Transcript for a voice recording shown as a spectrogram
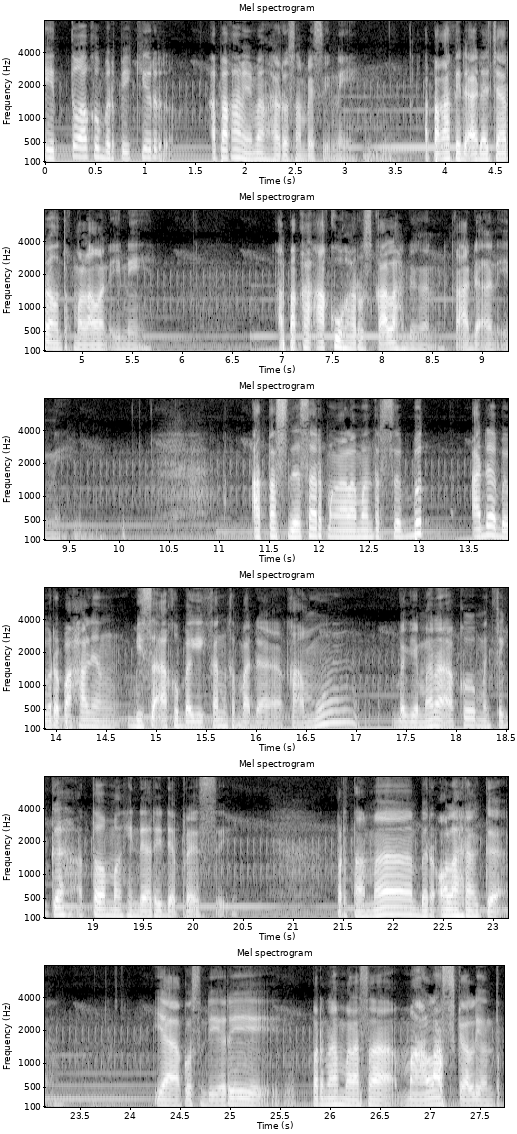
itu aku berpikir, apakah memang harus sampai sini? Apakah tidak ada cara untuk melawan ini? Apakah aku harus kalah dengan keadaan ini? Atas dasar pengalaman tersebut, ada beberapa hal yang bisa aku bagikan kepada kamu bagaimana aku mencegah atau menghindari depresi. Pertama, berolahraga. Ya, aku sendiri pernah merasa malas sekali untuk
